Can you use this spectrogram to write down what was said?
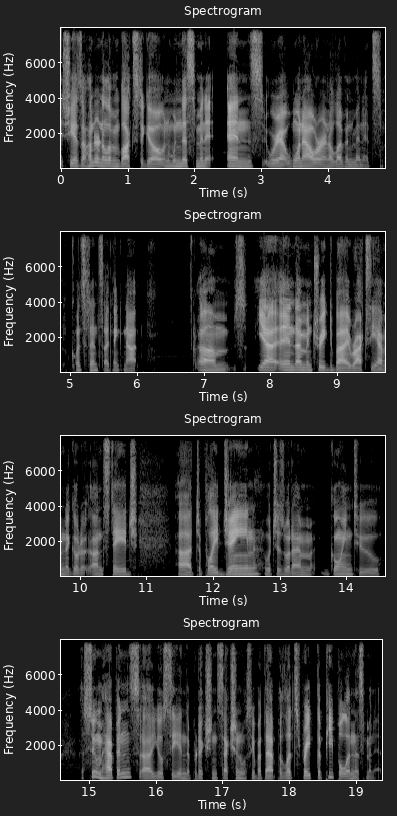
She has 111 blocks to go, and when this minute ends, we're at one hour and 11 minutes. Coincidence? I think not. Um, s yeah, and I'm intrigued by Roxy having to go to on stage uh, to play Jane, which is what I'm going to assume happens. Uh, you'll see in the prediction section. We'll see about that. But let's rate the people in this minute.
